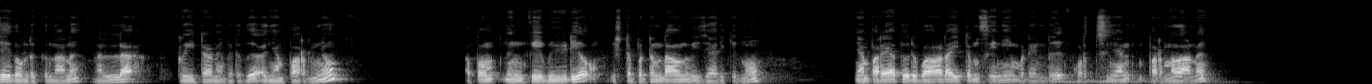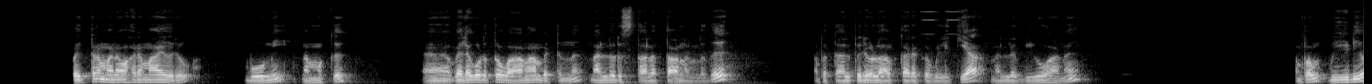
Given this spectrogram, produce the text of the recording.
ചെയ്തുകൊണ്ടിരിക്കുന്നതാണ്. നല്ല ട്രീറ്റാണ് ഇവരത്. അത് ഞാൻ പറഞ്ഞു. അപ്പം നിങ്ങൾക്ക് ഈ വീഡിയോ ഇഷ്ടപ്പെട്ടിട്ടുണ്ടാവുമെന്ന് വിചാരിക്കുന്നു. ഞാൻ പറയാത്ത ഒരുപാട് ഐറ്റംസ് ഇനിയും ഇവിടെ ഉണ്ട്. കുറച്ച് ഞാൻ പറഞ്ഞതാണ്. അപ്പോൾ ഇത്ര മനോഹരമായ ഒരു ഭൂമി നമുക്ക് വില കൊടുത്ത് വാങ്ങാൻ പറ്റുന്ന നല്ലൊരു സ്ഥലത്താണുള്ളത്. അപ്പോൾ താല്പര്യമുള്ള ആൾക്കാരൊക്കെ വിളിക്കുക. നല്ല വ്യൂ ആണ്. അപ്പം വീഡിയോ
